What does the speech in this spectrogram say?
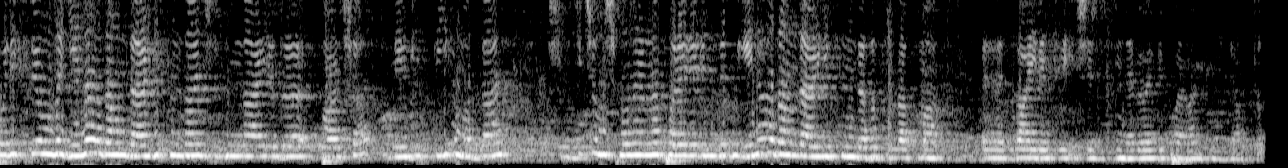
Koleksiyonda Yeni Adam dergisinden çizimler ya da parça mevcut değil ama ben çizgi çalışmalarına paralelinde bu Yeni Adam dergisinde hatırlatma e, gayreti içerisinde böyle bir parantez yaptım.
